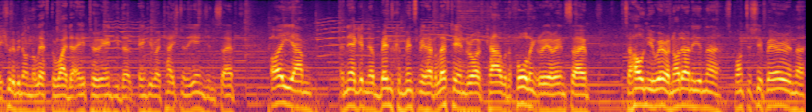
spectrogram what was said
You should have been on the left the way to, to anti the anti-rotation of the engine. So I um, am now getting, Ben's convinced me to have a left-hand drive car with a four-link rear end, so it's a whole new era, not only in the sponsorship area and the,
